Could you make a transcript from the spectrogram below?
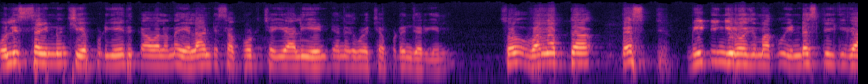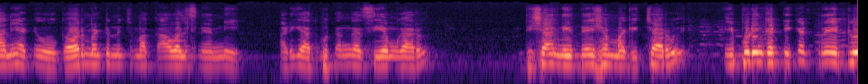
పోలీస్ సైడ్ నుంచి ఎప్పుడు ఏది కావాలన్నా ఎలాంటి సపోర్ట్ చేయాలి ఏంటి అనేది కూడా చెప్పడం జరిగింది. So one of the best meeting ఈరోజు మాకు ఇండస్ట్రీకి కానీ అటు గవర్నమెంట్ నుంచి మాకు కావాల్సిన అన్ని అడిగి అద్భుతంగా సీఎం గారు దిశానిర్దేశం మాకు ఇచ్చారు. ఇప్పుడు ఇంకా టికెట్ రేట్లు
